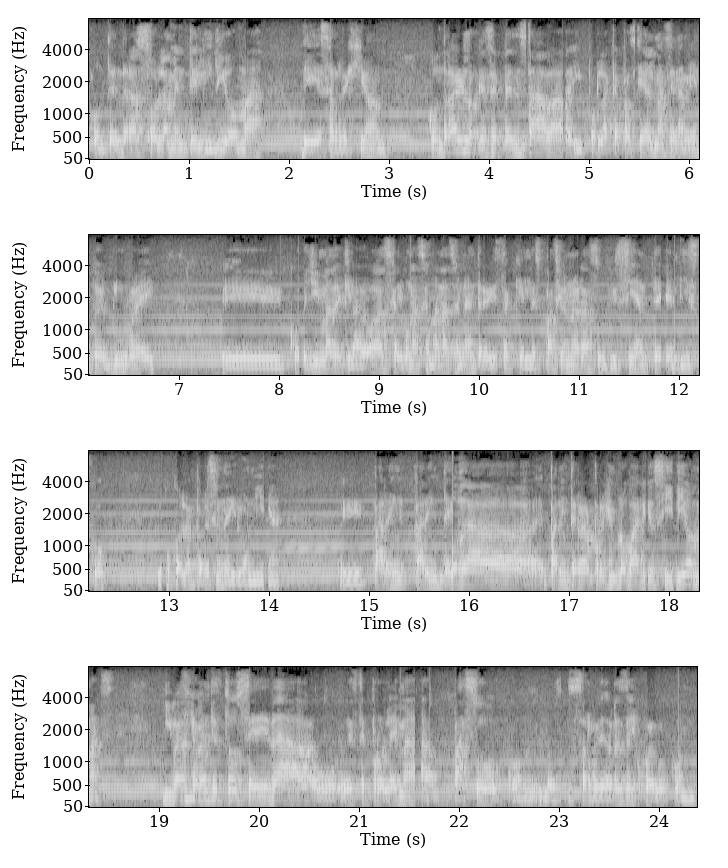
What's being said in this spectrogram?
contendrá solamente el idioma de esa región. Contrario a lo que se pensaba y por la capacidad de almacenamiento del Blu-ray, eh, Kojima declaró hace algunas semanas en una entrevista que el espacio no era suficiente en el disco, lo cual me parece una ironía, eh, para, para, integrar, para integrar, por ejemplo, varios idiomas. Y básicamente esto se da, o este problema pasó con los desarrolladores del juego, con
